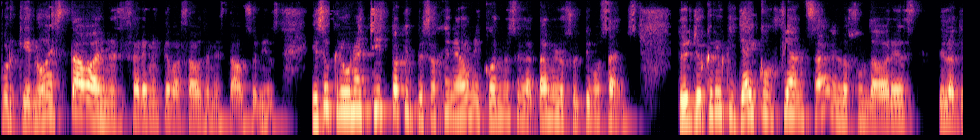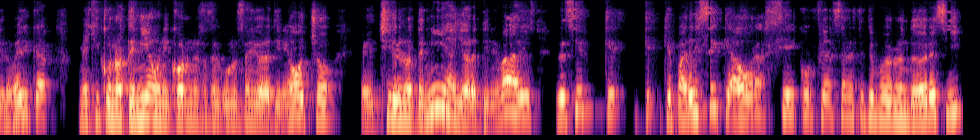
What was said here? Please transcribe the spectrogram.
porque no estaban necesariamente basados en Estados Unidos. Y eso creó una chispa que empezó a generar unicornios en la TAM en los últimos años. Entonces yo creo que ya hay confianza en los fundadores de Latinoamérica. México no tenía unicornios hace algunos años y ahora tiene ocho. Eh, Chile no tenía y ahora tiene varios. Es decir, que, que, parece que ahora sí hay confianza en este tipo de vendedores y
